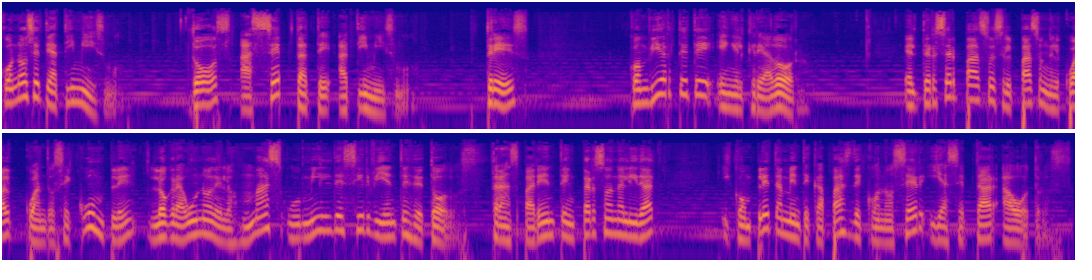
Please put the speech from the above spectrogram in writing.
conócete a ti mismo. Dos, acéptate a ti mismo. Tres, conviértete en el creador. El tercer paso es el paso en el cual cuando se cumple logra uno de los más humildes sirvientes de todos, transparente en personalidad y completamente capaz de conocer y aceptar a otros.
